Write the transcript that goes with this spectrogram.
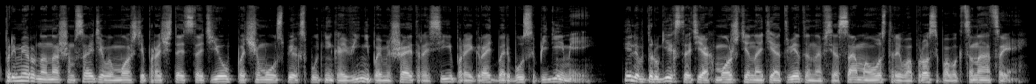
К примеру, на нашем сайте вы можете прочитать статью «Почему успех спутника Ви не помешает России проиграть борьбу с эпидемией». Или в других статьях можете найти ответы на все самые острые вопросы по вакцинации.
